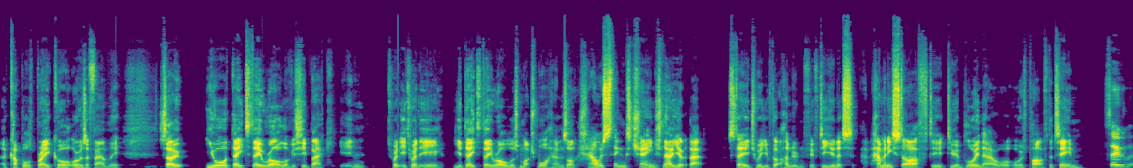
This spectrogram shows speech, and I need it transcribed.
a couple's break or, or as a family. So your day to day role, obviously, back in 2020, your day to day role was much more hands on. How has things changed? Now you're at that stage where you've got 150 units. How many staff do you, do you employ now, or, or as part of the team? So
